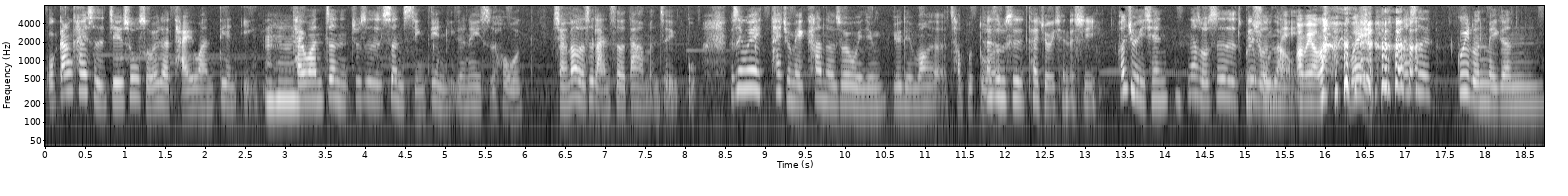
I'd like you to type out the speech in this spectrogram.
我刚开始接触所谓的台湾电影，嗯哼，台湾正就是盛行电影的那时候，我想到的是《蓝色大门》这一部。可是因为太久没看了，所以我已经有点忘了差不多了。他是不是太久以前的戏？很久以前，那时候是桂纶镁啊，没有了。喂，那是桂纶镁跟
